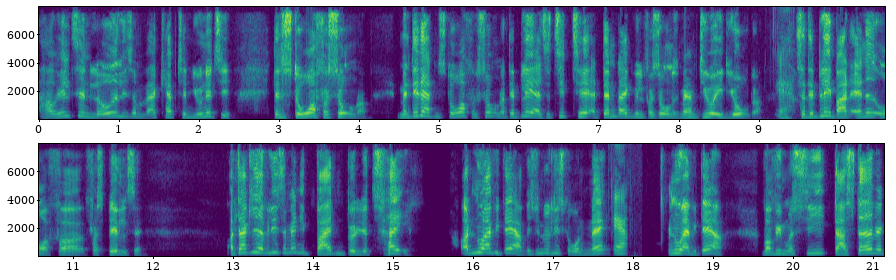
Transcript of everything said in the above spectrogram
har jo hele tiden lovet ligesom at være Captain Unity, den store forsoner. Men det der, den store forsoner, det blev altså tit til, at dem, der ikke ville forsones med ham, de var idioter. Ja. Så det blev bare et andet ord for, for splittelse. Og der glider vi ligesom ind i Biden-bølge 3. Og nu er vi der, hvis vi nu lige skal runde den af. Ja. Nu er vi der, hvor vi må sige, der er stadigvæk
